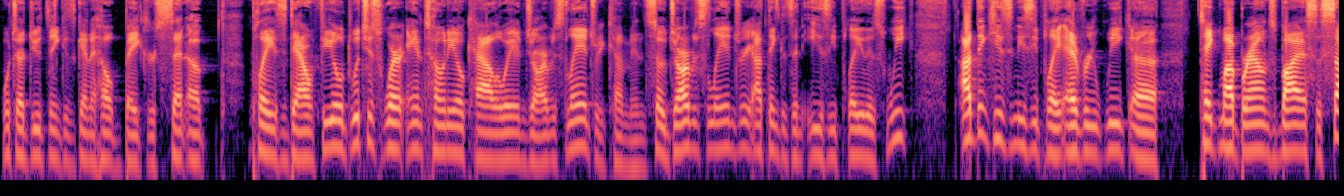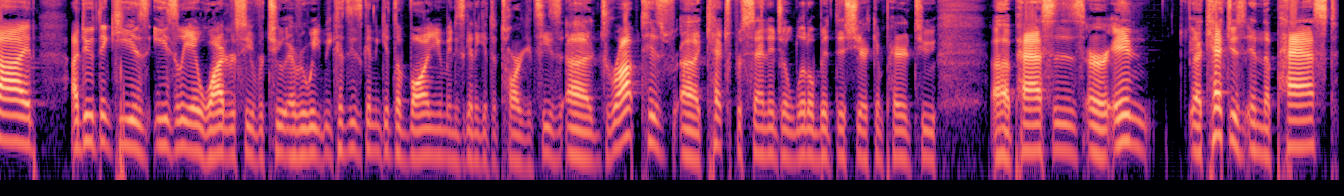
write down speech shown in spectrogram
which I do think is going to help Baker set up plays downfield, which is where Antonio Callaway and Jarvis Landry come in. So Jarvis Landry, I think, is an easy play this week. I think he's an easy play every week. Uh, take my Browns bias aside. I do think he is easily a wide receiver two every week because he's going to get the volume and he's going to get the targets. He's uh, dropped his uh, catch percentage a little bit this year compared to uh, passes or in uh, catches in the past.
